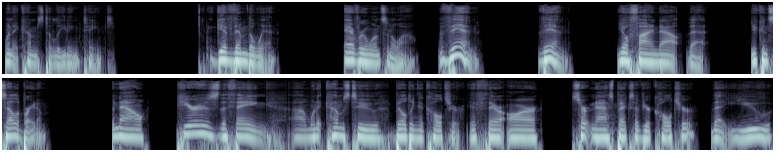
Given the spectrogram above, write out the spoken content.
when it comes to leading teams. Give them the win every once in a while. Then then you'll find out that you can celebrate them. Now, here's the thing uh, when it comes to building a culture, if there are certain aspects of your culture that you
